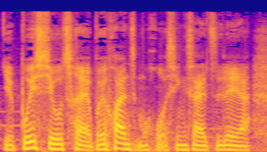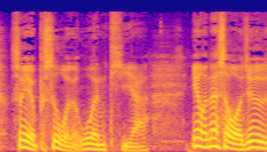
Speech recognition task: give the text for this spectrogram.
也不会修车，也不会换什么火星塞之类啊，所以也不是我的问题啊。因为我那时候我就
